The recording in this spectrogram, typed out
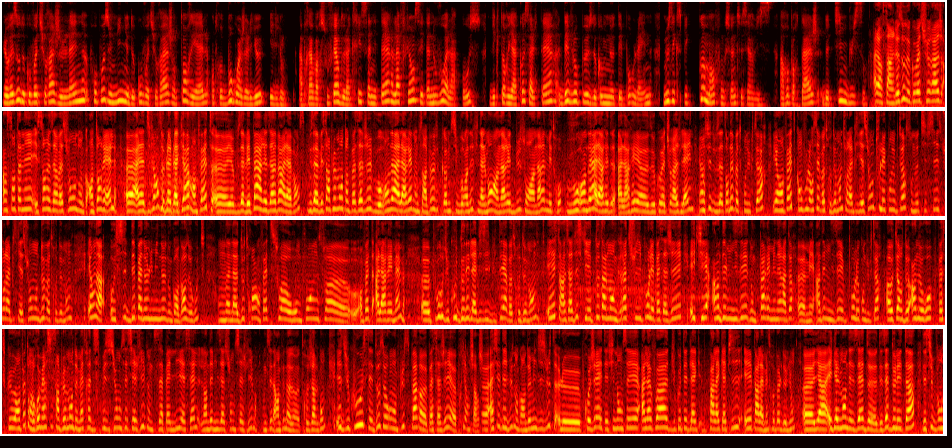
Le réseau de covoiturage Laine propose une ligne de convoiturage en temps réel entre Bourgoin-Jallieu et Lyon. Après avoir souffert de la crise sanitaire, l'affluence est à nouveau à la hausse. Victoria Cossalter, développeuse de communauté pour Lane, nous explique comment fonctionne ce service. Un reportage de Tim Buisson. Alors c'est un réseau de covoiturage instantané et sans réservation, donc en temps réel. Euh, à la différence de Blablacar, en fait, euh, vous n'avez pas à réserver à l'avance. Vous avez simplement en tant que passager, vous vous rendez à l'arrêt, donc c'est un peu comme si vous rendez finalement un arrêt de bus ou un arrêt de métro. Vous vous rendez à l'arrêt de, à l'arrêt euh, de covoiturage lane et ensuite vous attendez votre conducteur. Et en fait, quand vous lancez votre demande sur l'application, tous les conducteurs sont notifiés sur l'application de votre demande. Et on a aussi des panneaux lumineux donc en bord de route. On en a deux trois en fait, soit au rond-point, soit en fait à l'arrêt même euh, pour du coup donner de la visibilité à votre demande. Et c'est un service qui est totalement gratuit pour les passagers et qui est indemnisé, donc pas rémunérateur, euh, mais indemnisé pour le conducteur à hauteur de 1 euro parce qu'en en fait on le remercie simplement de mettre à disposition ses sièges libres, donc ça s'appelle l'ISL, l'indemnisation de sièges libres, donc c'est un peu notre jargon. Et du coup c'est 2 euros en plus par euh, passager pris en charge. à ses débuts, donc en 2018, le projet a été financé à la fois du côté de la, par la CAPI et par la métropole de Lyon. Il y a également des aides, des aides de l'État, des subventions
